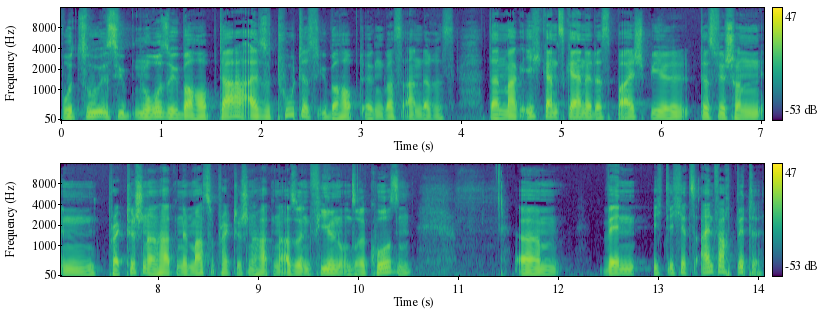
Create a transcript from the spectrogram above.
wozu ist Hypnose überhaupt da? Also tut es überhaupt irgendwas anderes? Dann mag ich ganz gerne das Beispiel, das wir schon in Practitionern hatten, in Master Practitioner hatten, also in vielen unserer Kursen. Ähm, wenn ich dich jetzt einfach bitte,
